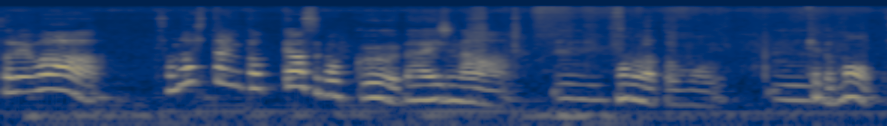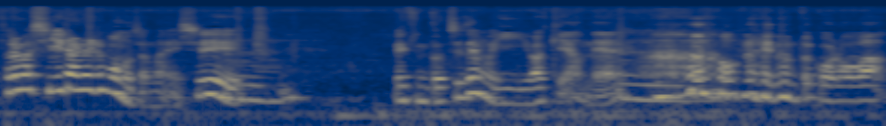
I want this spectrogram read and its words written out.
それはその人にとってはすごく大事なうん。ものだと思ううんけどもそれは強いられるものじゃないし、うん別にどっちでもいいわけやね、うん。本来のところは。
